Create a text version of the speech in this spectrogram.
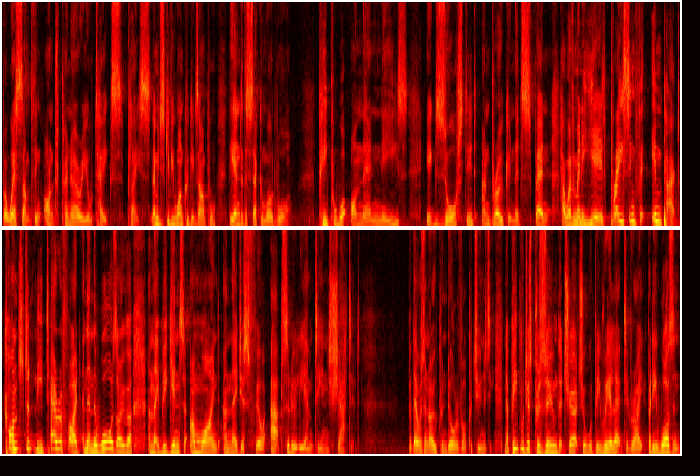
but where something entrepreneurial takes place. Let me just give you one quick example the end of the Second World War. People were on their knees exhausted and broken. They'd spent however many years bracing for impact, constantly terrified, and then the war's over and they begin to unwind and they just feel absolutely empty and shattered but there was an open door of opportunity. Now, people just presumed that Churchill would be re elected, right? But he wasn't.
